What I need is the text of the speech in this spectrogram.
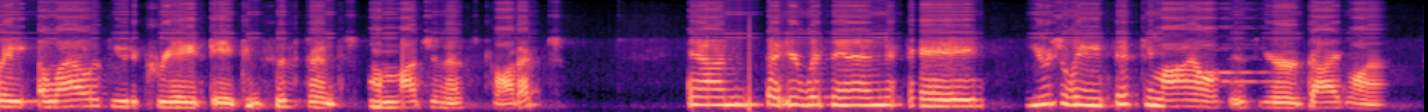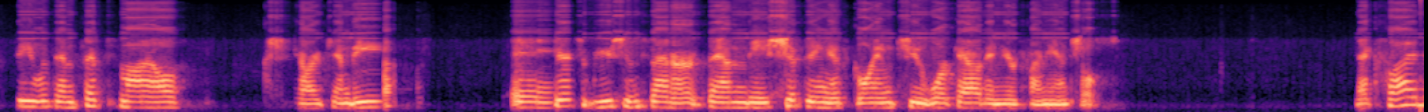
rate allows you to create a consistent homogeneous product and that you're within a, usually 50 miles is your guideline. Be within 50 miles, yard can be a distribution center, then the shipping is going to work out in your financials. Next slide.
